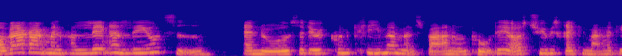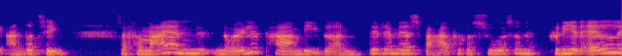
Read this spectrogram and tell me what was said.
Og hver gang man forlænger levetiden af noget, så det er jo ikke kun klima, man sparer noget på. Det er også typisk rigtig mange af de andre ting. Så for mig er nøgleparameteren det der med at spare på ressourcerne. Fordi at alle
